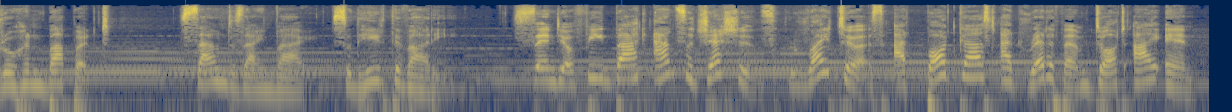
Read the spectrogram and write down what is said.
Rohan Bapat. Sound design by Sudhir Tiwari. Send your feedback and suggestions right to us at podcast at redfm.in.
